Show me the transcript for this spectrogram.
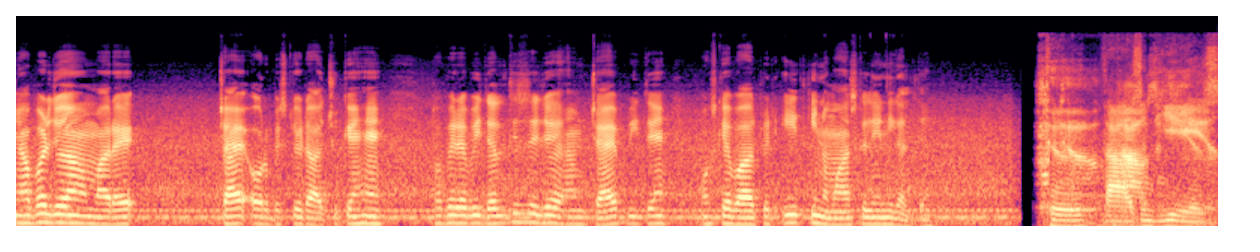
यहाँ पर जो है हमारे चाय और बिस्किट आ चुके हैं तो फिर अभी जल्दी से जो है हम चाय पीते हैं। उसके बाद फिर ईद की नमाज़ के लिए निकलते हैं। 2000 years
